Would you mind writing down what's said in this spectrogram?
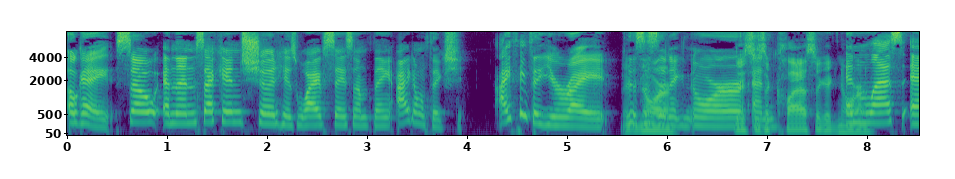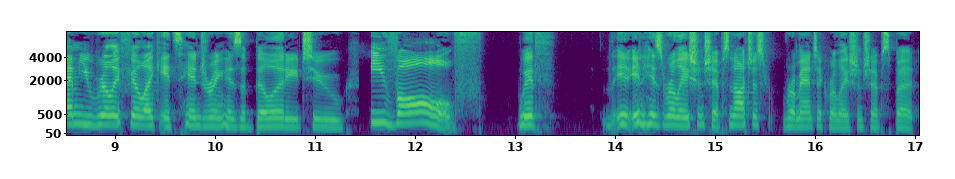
Okay, so and then second, should his wife say something? I don't think she. I think that you're right. This is an ignore. This is a classic ignore. Unless M, you really feel like it's hindering his ability to evolve with in his relationships, not just romantic relationships, but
